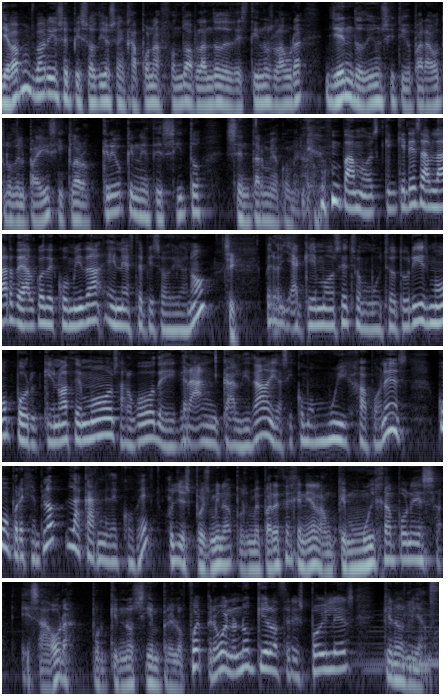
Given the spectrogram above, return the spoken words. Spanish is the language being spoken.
Llevamos varios episodios en Japón a fondo hablando de destinos, Laura, yendo de un sitio para otro del país y claro, creo que necesito sentarme a comer algo. Vamos, que quieres hablar de algo de comida en este episodio, ¿no? Sí. Pero ya que hemos hecho mucho turismo, ¿por qué no hacemos algo de gran calidad y así como muy japonés? Como por ejemplo la carne de Kobe. Oyes, pues mira, pues me parece genial, aunque muy japonés es ahora, porque no siempre lo fue. Pero bueno, no quiero hacer spoilers, que nos liamos.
